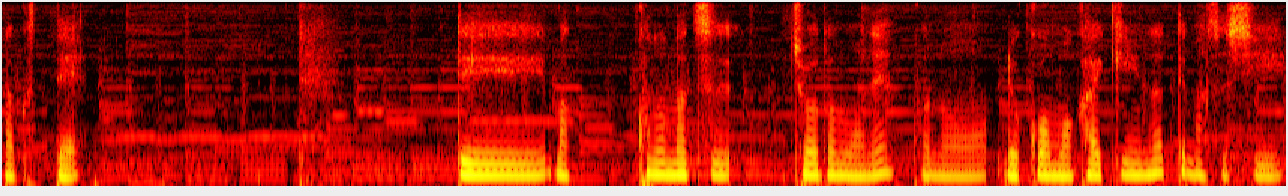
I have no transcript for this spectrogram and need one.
なくて。で、まあ、この夏ちょうどもうねこの旅行も解禁になってますし、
